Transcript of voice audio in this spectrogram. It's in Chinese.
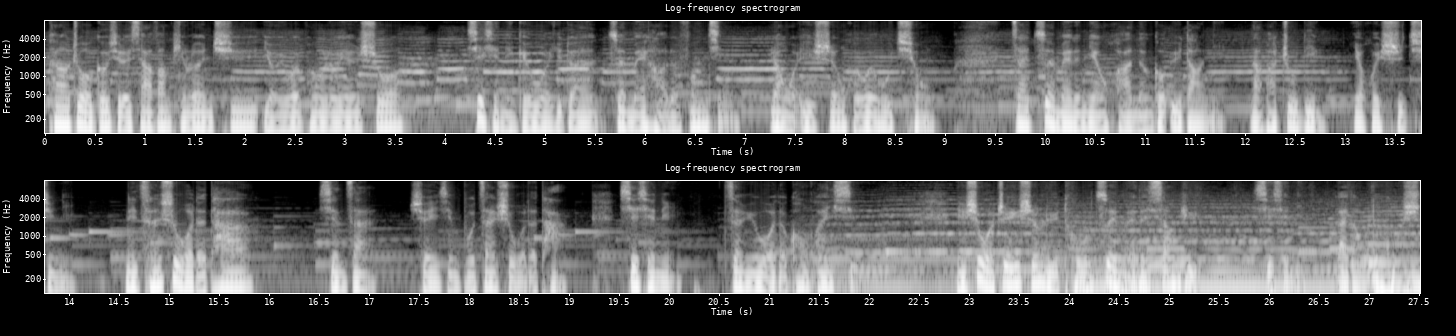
看到这首歌曲的下方评论区，有一位朋友留言说：“谢谢你给我一段最美好的风景，让我一生回味无穷。在最美的年华能够遇到你，哪怕注定也会失去你。你曾是我的他，现在却已经不再是我的他。谢谢你赠予我的空欢喜。”你是我这一生旅途最美的相遇，谢谢你来到我的故事。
